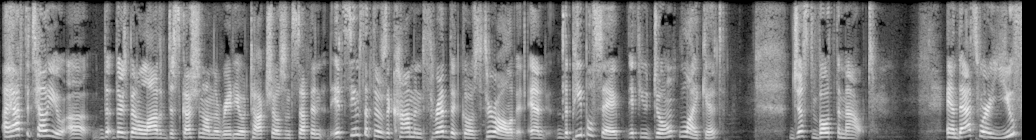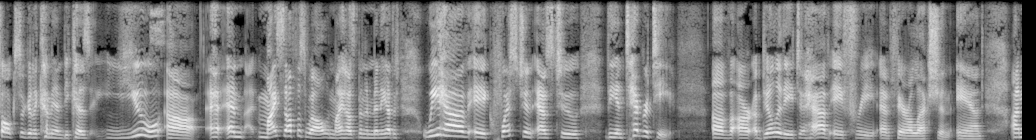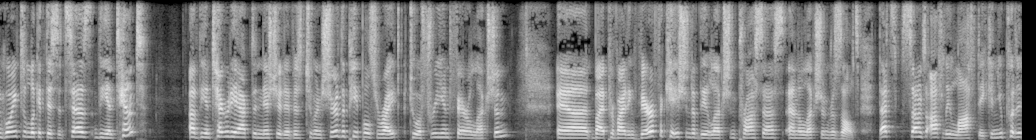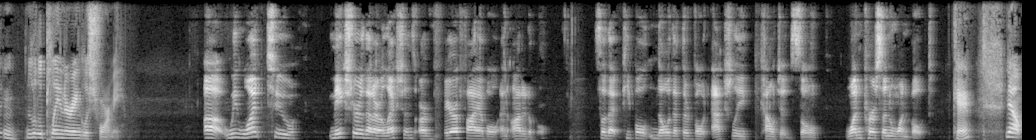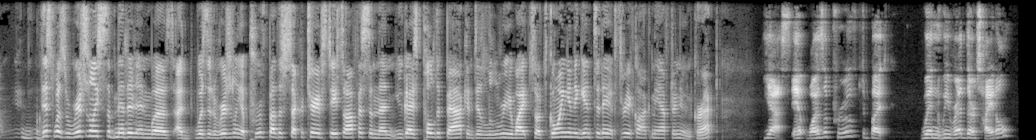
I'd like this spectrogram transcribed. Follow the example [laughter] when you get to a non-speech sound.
I have to tell you, uh, th- there's been a lot of discussion on the radio talk shows and stuff, and it seems that there's a common thread that goes through all of it. And the people say, if you don't like it, just vote them out. And that's where you folks are going to come in because you, uh, and myself as well, and my husband and many others, we have a question as to the integrity of our ability to have a free and fair election. And I'm going to look at this. It says the intent of the Integrity Act initiative is to ensure the people's right to a free and fair election and by providing verification of the election process and election results. That sounds awfully lofty. Can you put it in a little plainer English for me? Uh, we want to make sure that our elections are verifiable and auditable so that people know that their vote actually counted. So one person, one vote. Okay. Now, this was originally submitted and was uh, was it originally approved by the Secretary of State's office, and then you guys pulled it back and did a little rewrite. So it's going in again today at three o'clock in the afternoon, correct? Yes, it was approved, but when we read their title,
